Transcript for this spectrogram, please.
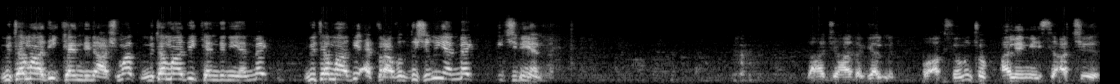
Mütemadi kendini aşmak, mütemadi kendini yenmek, mütemadi etrafın dışını yenmek, içini yenmek. Daha cihada gelmedi. O aksiyonun çok alemisi açığı.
